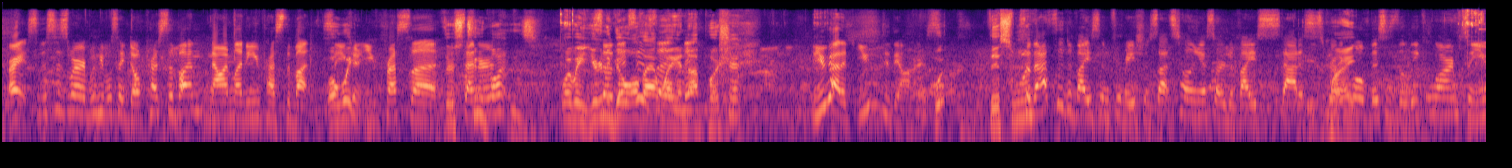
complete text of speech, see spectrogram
All right, so this is where when people say don't press the button, now I'm letting you press the button. So Well, you, wait. can, you press the the There's center. two buttons. Wait, wait, you're So going to go all that the- way and not push it? You got it. You did the honors. What, this one? So that's the device information. So that's telling us our device status is critical. Right. This is the leak alarm. So you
